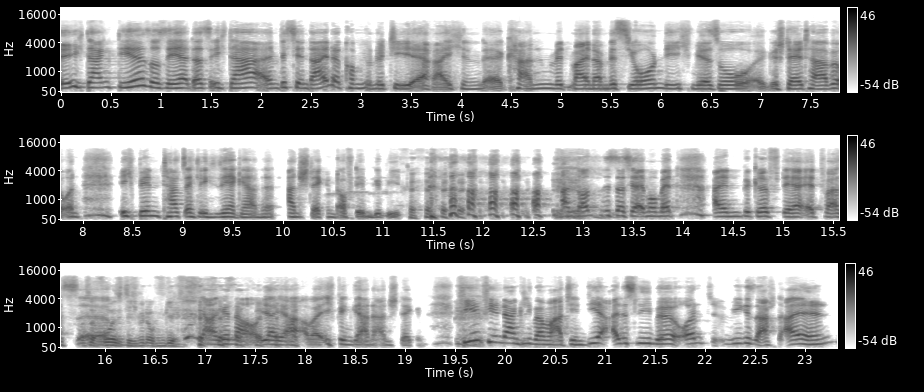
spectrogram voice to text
Ich danke dir so sehr, dass ich da ein bisschen deine Community erreichen äh, kann mit meiner Mission, die ich mir so äh, gestellt habe. Und ich bin tatsächlich sehr gerne ansteckend auf dem Gebiet. Ansonsten ist das ja im Moment ein Begriff, der etwas. Also vorsichtig mit umgeht. ja, genau. Ja, ja. Aber ich bin gerne ansteckend. Vielen, vielen Dank, lieber Martin. Dir alles Liebe und wie gesagt, allen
